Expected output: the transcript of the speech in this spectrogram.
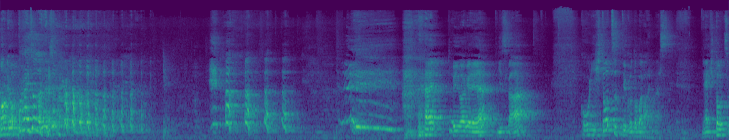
まあ酔っ払いそうだね。はいというわけでいいですか？ここに一つっていう言葉があります。ね一つ。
